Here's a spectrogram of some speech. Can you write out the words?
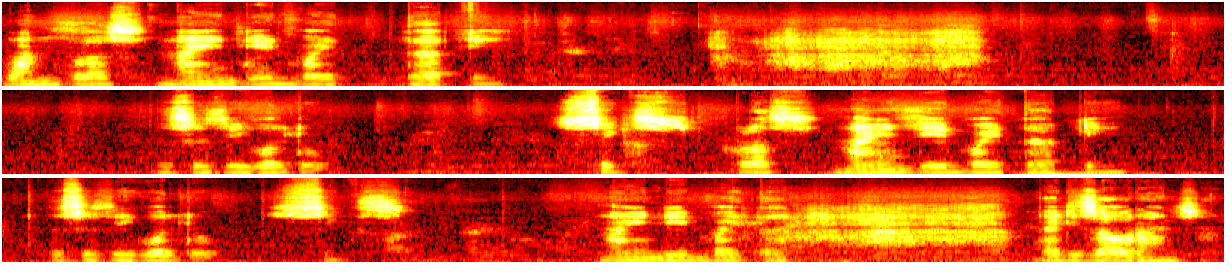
1 plus 19 by 30 this is equal to 6 plus 19 by 30 this is equal to 6 19 by 30 that is our answer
